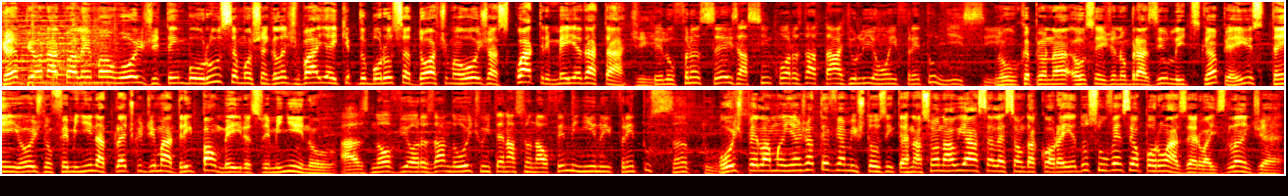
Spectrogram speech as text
Campeonato alemão hoje tem Borussia Mönchengladbach e a equipe do Borussia Dortmund hoje às quatro e meia da tarde. Pelo francês, às 5 horas da tarde, o Lyon enfrenta o Nice. No campeonato, ou seja, no Brasil, Leeds Camp, é isso? Tem hoje no feminino Atlético de Madrid Palmeiras feminino. Às 9 horas da noite, o Internacional Feminino enfrenta o Santos. Hoje pela manhã já teve amistoso internacional e a seleção da Coreia do Sul venceu por 1 a 0 a Islândia.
